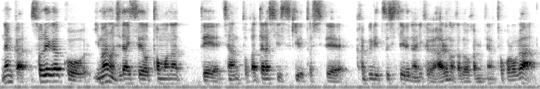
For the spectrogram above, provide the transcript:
なんかそれがこう、今の時代性を伴って、ちゃんと新しいスキルとして確立している何かがあるのかどうかみたいなところが、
